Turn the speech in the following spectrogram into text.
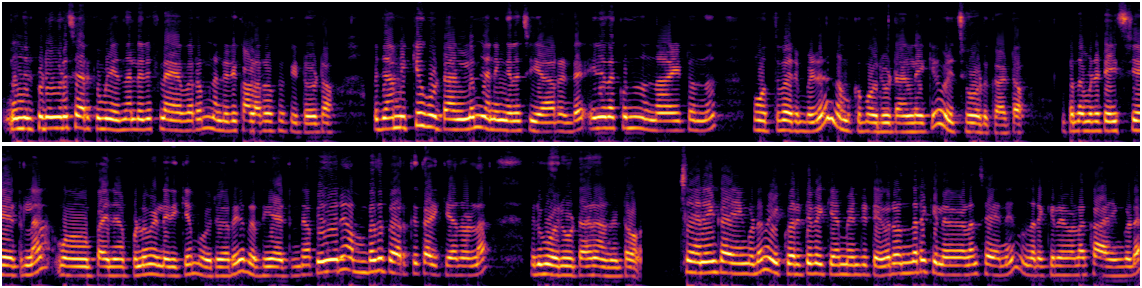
മഞ്ഞൾപ്പൊടിയും കൂടെ ചേർക്കുമ്പോഴേ നല്ലൊരു ഫ്ലേവറും നല്ലൊരു കളറും ഒക്കെ കിട്ടും കേട്ടോ. അപ്പൊ ഞാൻ മിക്ക കൂട്ടാനിലും ഞാൻ ഇങ്ങനെ ചെയ്യാറുണ്ട്. ഇനി ഇതൊക്കെ ഒന്ന് നന്നായിട്ടൊന്ന് മൂത്ത് വരുമ്പോൾ നമുക്ക് മോര് കൂട്ടാനിലേക്ക് ഒഴിച്ചു കൊടുക്കാം കേട്ടോ. അപ്പൊ നമ്മുടെ ടേസ്റ്റി ആയിട്ടുള്ള പൈനാപ്പിളും വെള്ളരിക്ക മോരുകറി റെഡി ആയിട്ടുണ്ട്. അപ്പൊ ഇതൊരു അമ്പത് പേർക്ക് കഴിക്കാനുള്ള ഒരു മോര് കൂട്ടാനാണ് കേട്ടോ. ചേനയും കായും കൂടെ മെഴുക്കുരട്ടി വെക്കാൻ വേണ്ടിയിട്ട് ഒരു ഒന്നര കിലോയോളം ചേനയും ഒന്നര കിലോയോളം കായും കൂടെ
